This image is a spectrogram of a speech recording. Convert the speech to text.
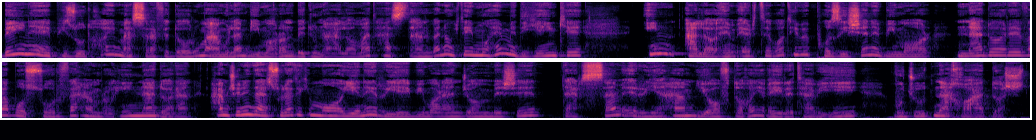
بین اپیزودهای مصرف دارو معمولا بیماران بدون علامت هستند و نکته مهم دیگه این که این علائم ارتباطی به position بیمار نداره و با سرفه همراهی ندارن. همچنین در صورتی که معاینه ریه بیمار انجام بشه در سمع ریه هم یافته های غیر طبیعی وجود نخواهد داشت.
